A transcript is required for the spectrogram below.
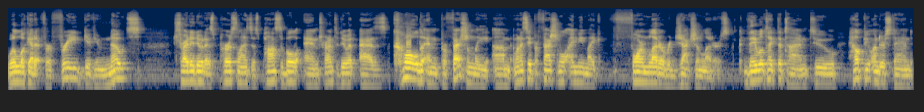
will look at it for free, give you notes try to do it as personalized as possible and try not to do it as cold and professionally. Um, when I say professional, I mean like form letter rejection letters. They will take the time to help you understand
